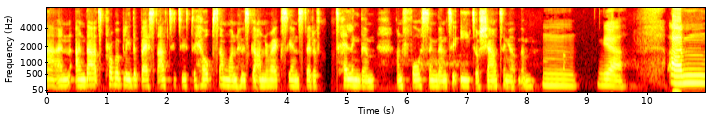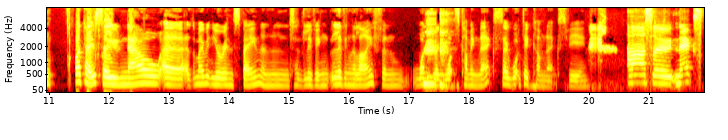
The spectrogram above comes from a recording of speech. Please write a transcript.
And, and that's probably the best attitude to help someone who's got anorexia instead of telling them and forcing them to eat or shouting at them. Mm. Yeah. Um, Okay, so now uh, at the moment you're in Spain and living living the life and wondering what's coming next. So, what did come next for you? Uh, so next,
